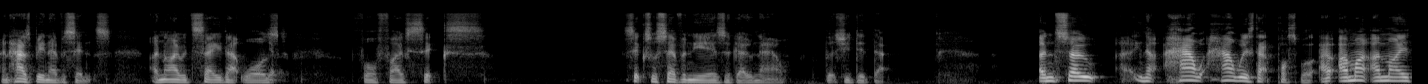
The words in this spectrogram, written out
and has been ever since. And I would say that was yep. four, five, six, six or seven years ago now that she did that. And so, you know, how how is that possible? Am I am I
